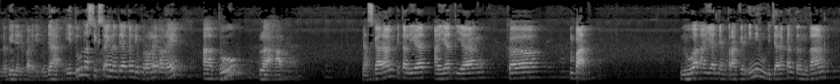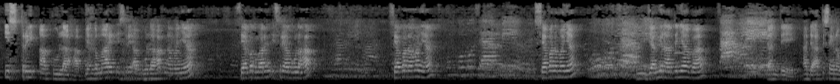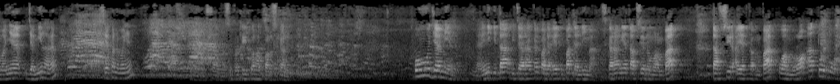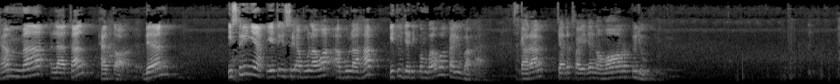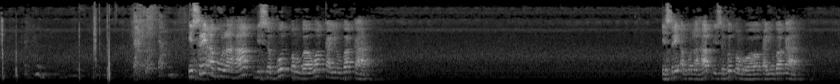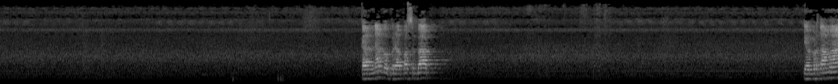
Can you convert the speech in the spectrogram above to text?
Lebih daripada itu. Dah itulah siksa yang nanti akan diperoleh oleh Abu Lahab. Nah sekarang kita lihat ayat yang keempat. Dua ayat yang terakhir ini membicarakan tentang istri Abu Lahab yang kemarin istri Abu Lahab namanya Siapa kemarin istri Abu Lahab? Siapa namanya? Siapa namanya? Jamil. Artinya apa? Cantik. Ada artis yang namanya Jamila kan? Siapa namanya? Sama seperti itu hafal sekali. Ummu Jamil. Nah, ini kita bicarakan pada ayat 4 dan 5. Sekarang lihat tafsir nomor 4 tafsir ayat keempat wa mra'atuhu hammalatal hatta dan istrinya yaitu istri Abu Lawa Abu Lahab itu jadi pembawa kayu bakar. Sekarang catat faedah nomor 7. Istri Abu Lahab disebut pembawa kayu bakar. Istri Abu Lahab disebut membawa kayu bakar. Karena beberapa sebab Yang pertama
